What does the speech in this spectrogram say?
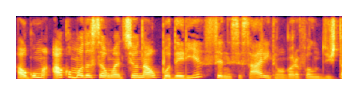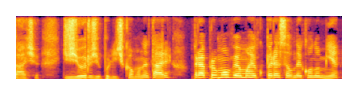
alguma acomodação adicional poderia ser necessária, então agora falando de taxa de juros de política monetária, para promover uma recuperação da economia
